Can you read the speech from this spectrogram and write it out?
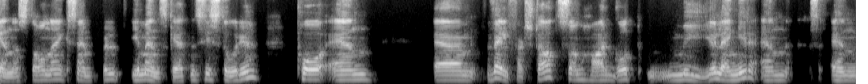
enestående eksempel i menneskehetens historie på en eh, velferdsstat som har gått mye lenger enn en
